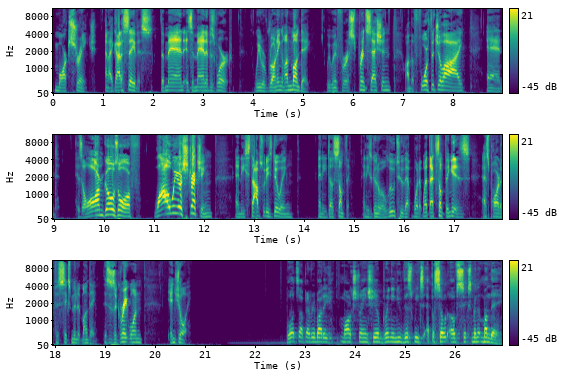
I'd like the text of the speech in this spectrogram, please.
Mark Strange. And I gotta say this the man is a man of his word. We were running on Monday. We went for a sprint session on the 4th of July, and his alarm goes off while we are stretching, and he stops what he's doing and he does something. And he's going to allude to that what, what that something is as part of his six minute Monday. This is a great one. Enjoy. What's up, everybody? Mark Strange here, bringing you this week's episode of Six Minute Monday,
